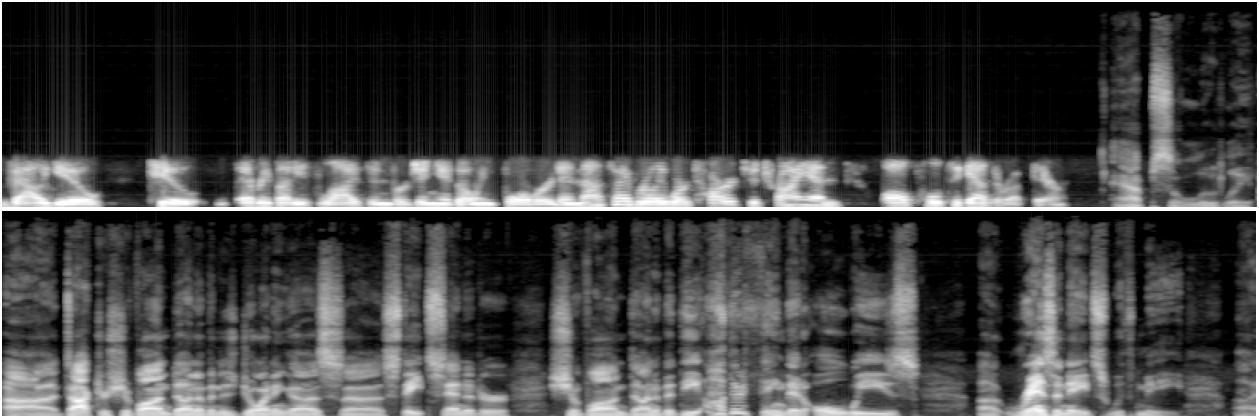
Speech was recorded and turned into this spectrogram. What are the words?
value to everybody's lives in Virginia going forward. And that's why I've really worked hard to try and all pull together up there. Absolutely. Uh, Dr. Siobhan Dunnavant is joining us, uh, State Senator Siobhan Dunnavant. The other thing that always uh, resonates with me. Uh,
